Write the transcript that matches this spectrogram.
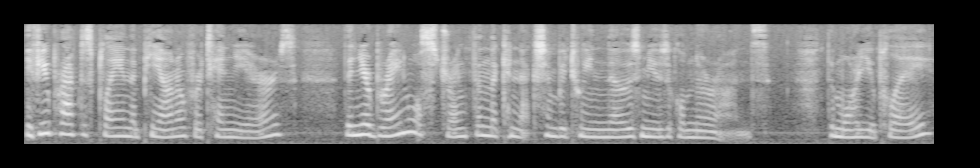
if you practice playing the piano for 10 years, then your brain will strengthen the connection between those musical neurons. The more you play,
